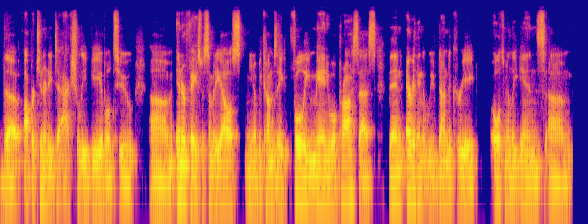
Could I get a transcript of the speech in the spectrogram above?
the opportunity to actually be able to um, interface with somebody else you know becomes a fully manual process then everything that we've done to create ultimately ends um,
